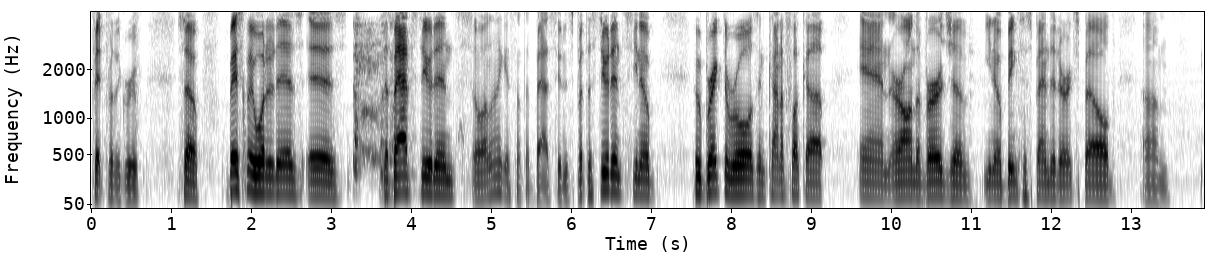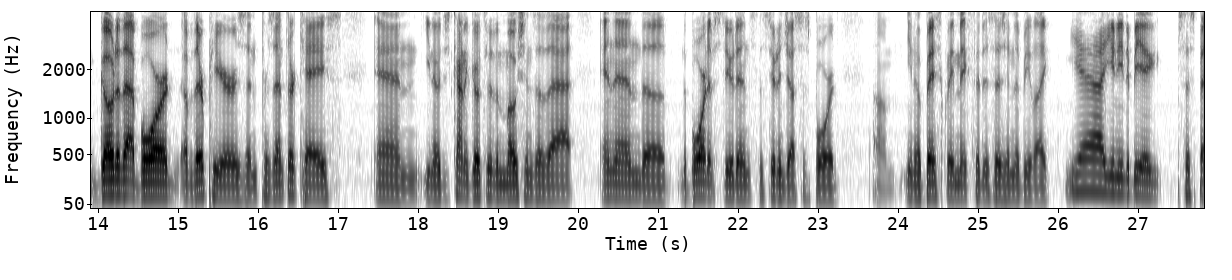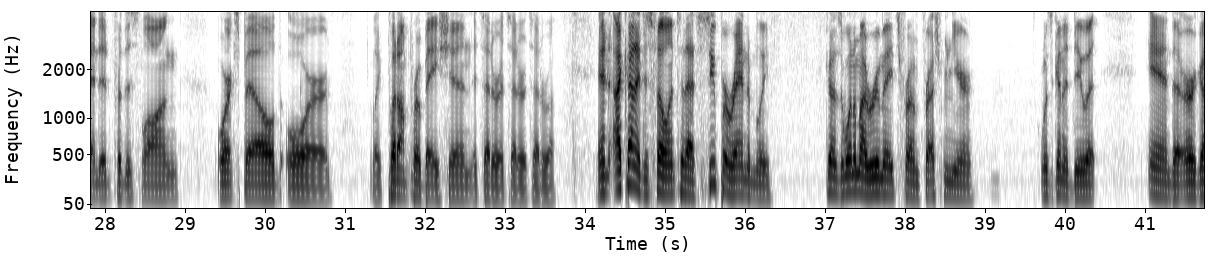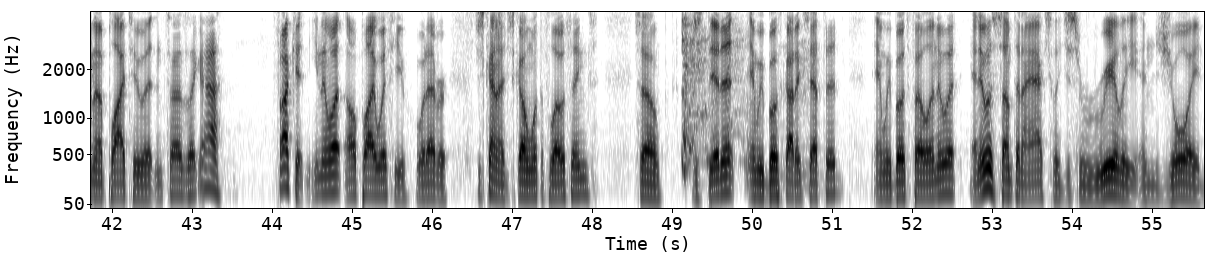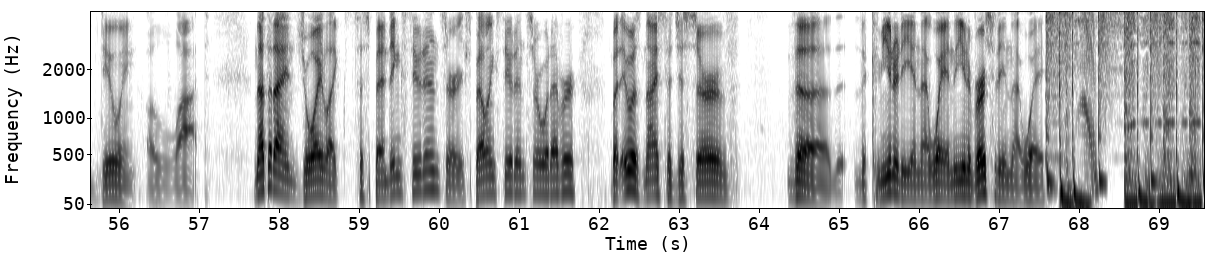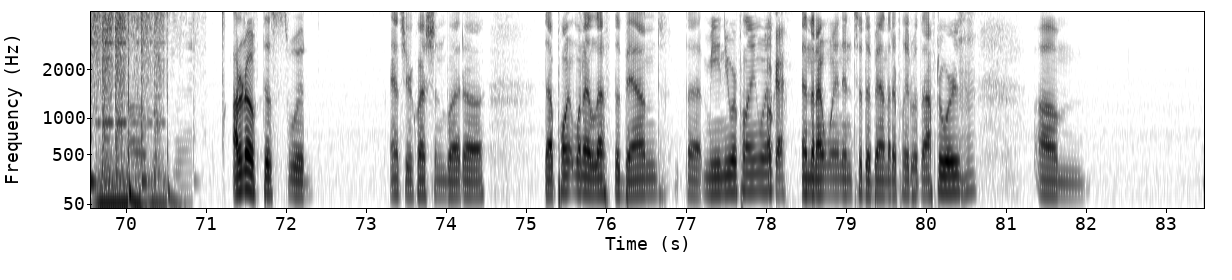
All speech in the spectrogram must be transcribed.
fit for the group. So basically, what it is is the bad students. Well, I guess not the bad students, but the students you know who break the rules and kind of fuck up and are on the verge of you know being suspended or expelled. Um, go to that board of their peers and present their case, and you know just kind of go through the motions of that, and then the the board of students, the student justice board, um, you know basically makes the decision to be like, yeah, you need to be suspended for this long, or expelled, or like put on probation, et cetera, et cetera, et cetera. And I kind of just fell into that super randomly because one of my roommates from freshman year was going to do it and uh, or going to apply to it. And so i was like ah fuck it. You know what? I'll apply with you whatever. Just kind of just going with the flow of things. So just did it and we both got accepted and we both fell into it and it was something i actually just really enjoyed doing a lot not that i enjoy like suspending students or expelling students or whatever but it was nice to just serve the, the the community in that way and the university in that way I don't know if this would answer your question, but uh, that point when I left the band that me and you were playing with, Okay. and then I went into the band that I played with afterwards. Mhm. Um,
